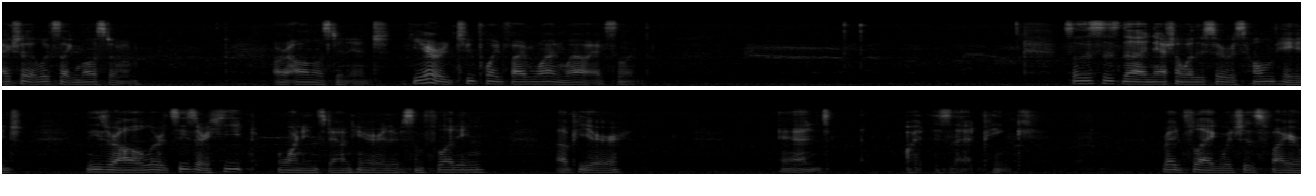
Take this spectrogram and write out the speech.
Actually, it looks like most of them are almost an inch. Here, 2.51. Wow, excellent. So this is the National Weather Service homepage. These are all alerts. These are heat warnings down here. There's some flooding up here. And what is that? Pink. Red flag, which is fire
